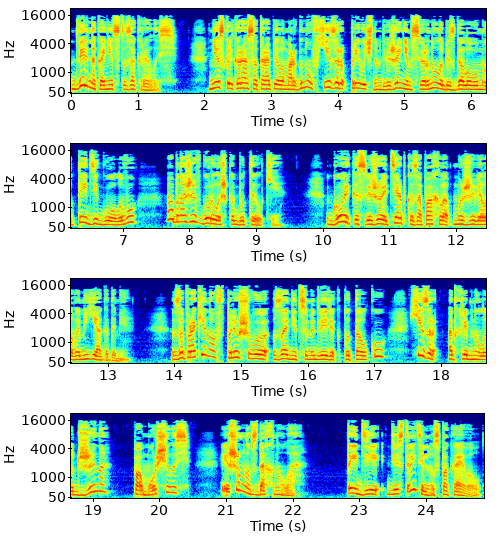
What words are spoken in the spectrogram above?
Дверь наконец-то закрылась. Несколько раз оторопело моргнув, Хизер привычным движением свернула безголовому Тедди голову, обнажив горлышко бутылки. Горько, свежо и терпко запахло можжевеловыми ягодами. Запрокинув плюшевую задницу медведя к потолку, Хизер отхлебнула джина, поморщилась и шумно вздохнула. Тедди действительно успокаивал.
